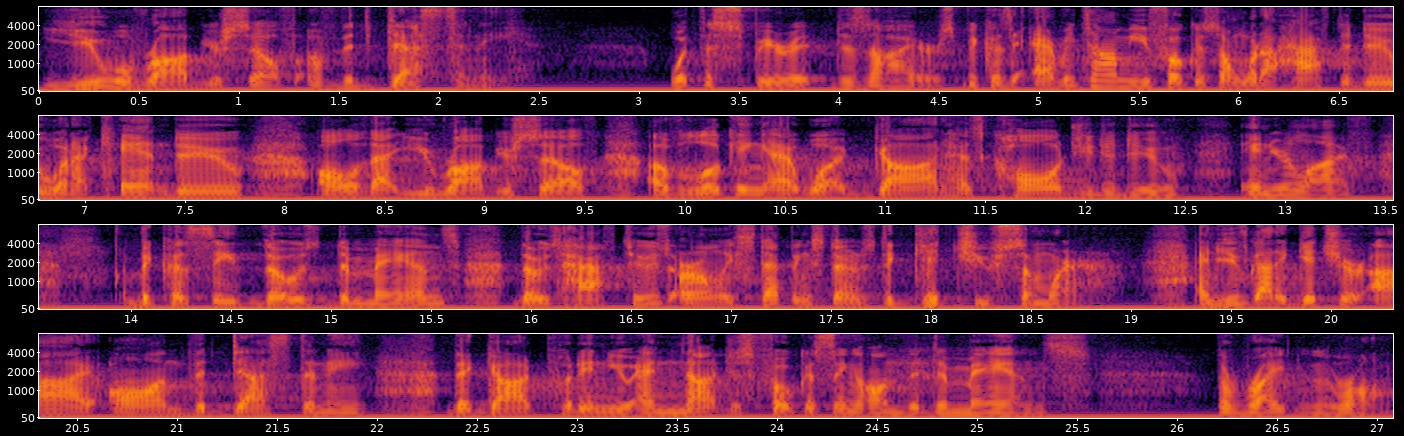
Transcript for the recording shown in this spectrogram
you will rob yourself of the destiny, what the Spirit desires. Because every time you focus on what I have to do, what I can't do, all of that, you rob yourself of looking at what God has called you to do in your life. Because, see, those demands, those have tos, are only stepping stones to get you somewhere. And you've got to get your eye on the destiny that God put in you and not just focusing on the demands, the right and the wrong.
